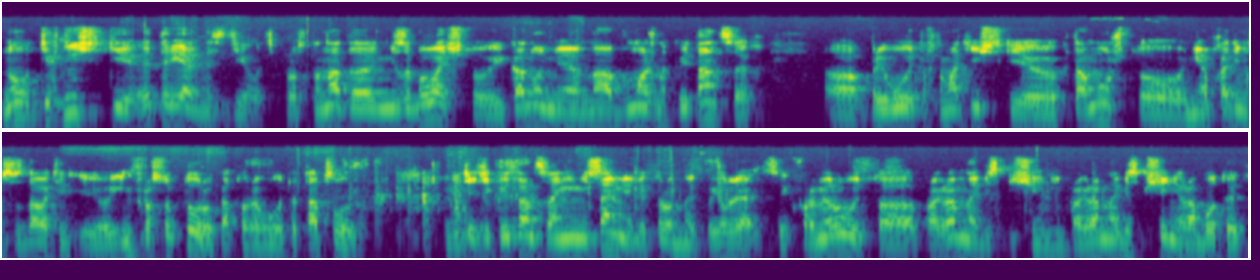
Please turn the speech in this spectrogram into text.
Ну, технически это реально сделать. Просто надо не забывать, что экономия на бумажных квитанциях а, приводит автоматически к тому, что необходимо создавать инфраструктуру, которая будет это обслуживать. Ведь эти квитанции, они не сами электронные появляются, их формирует а, программное обеспечение. Программное обеспечение работает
